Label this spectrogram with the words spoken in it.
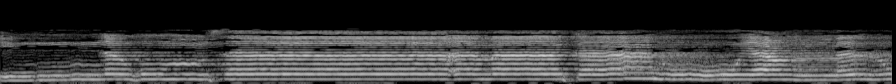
إنهم سَاءَ مَا كَانُوا يَعْمَلُونَ.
